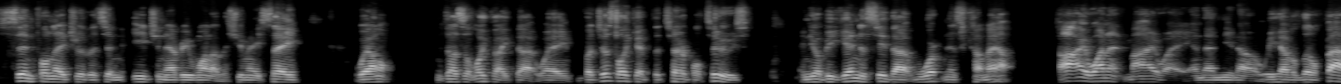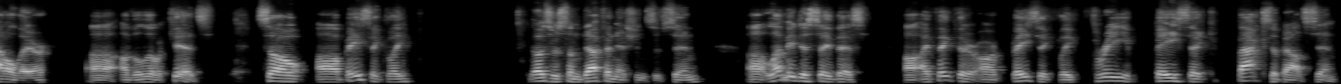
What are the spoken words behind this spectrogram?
sinful nature that's in each and every one of us. You may say, well, it doesn't look like that way, but just look at the terrible twos and you'll begin to see that warpness come out. I want it my way. And then, you know, we have a little battle there uh, of the little kids. So uh, basically, those are some definitions of sin. Uh, let me just say this. Uh, I think there are basically three basic facts about sin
